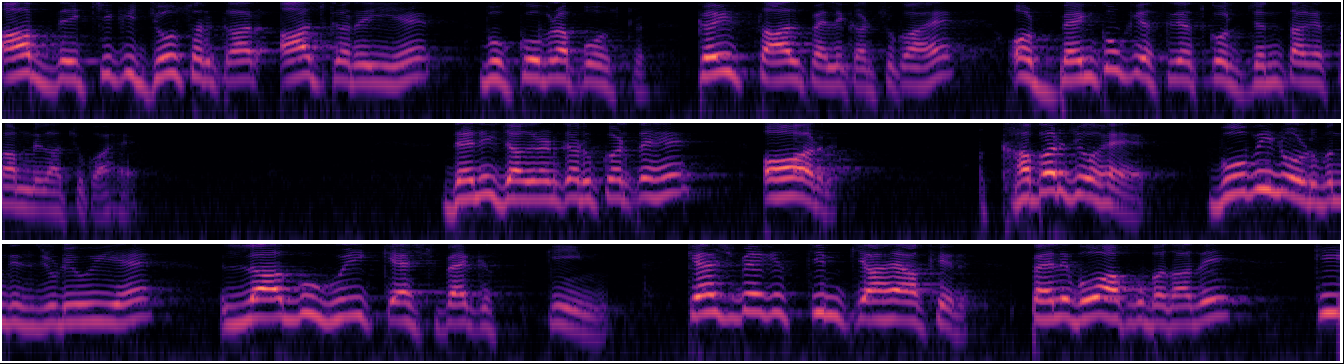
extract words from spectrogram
आप देखिए कि जो सरकार आज कर रही है, वो कोबरा पोस्ट कई साल पहले कर चुका है और बैंकों की असलियत को जनता के सामने ला चुका है। दैनिक जागरण का रुख करते हैं और खबर जो है, वो भी नोटबंदी से जुड़ी हुई है। लागू हुई कैशबैक स्कीम। कैशबैक स्कीम क्या है आखिर? पहले वो आपको बता दें कि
